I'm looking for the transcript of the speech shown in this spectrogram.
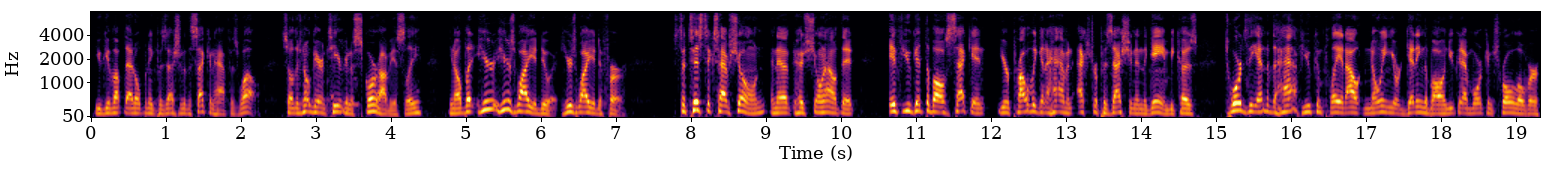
you give up that opening possession of the second half as well. So there's no guarantee you're going to score, obviously, you know. But here, here's why you do it. Here's why you defer. Statistics have shown and have, has shown out that if you get the ball second, you're probably going to have an extra possession in the game because towards the end of the half, you can play it out knowing you're getting the ball and you can have more control over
